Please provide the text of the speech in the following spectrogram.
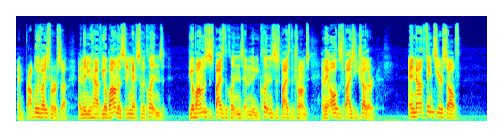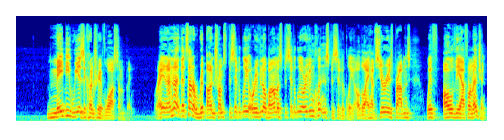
and probably vice versa. And then you have the Obamas sitting next to the Clintons. The Obamas despise the Clintons, and the Clintons despise the Trumps, and they all despise each other. And not think to yourself, maybe we as a country have lost something, right? And I'm not. That's not a rip on Trump specifically, or even Obama specifically, or even Clinton specifically. Although I have serious problems with all of the aforementioned.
